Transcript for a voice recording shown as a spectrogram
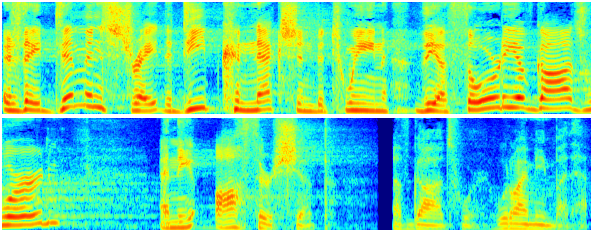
is they demonstrate the deep connection between the authority of God's word and the authorship of God's word. What do I mean by that?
